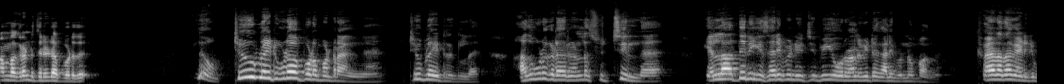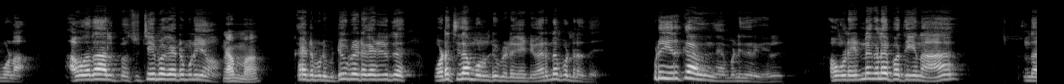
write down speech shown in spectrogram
நம்ம கரண்ட் திருடப்படுது. இல்லை டியூப் லைட் கூட போட மாட்டாங்கங்க டியூப் லைட் இருக்குல்ல. அது கூட கிடையாது. நல்ல சுவிட்ச் இல்லை. எல்லாத்தையும் நீங்கள் சரி பண்ணி வச்சுப்பீங்க. ஒரு நாள் வீட்டை காலி பண்ணுப்பாங்க ஃபேனை தான் கட்டிட்டு போகலாம் அவங்க தான் இப்போ சுவிட்சையுமே கட்ட முடியும். ஆமா. கட்ட முடியும். டியூப் லைட்டை கட்டிட்டு உடச்சி தான் போகணும் டியூப் லைட்டை கட்டி. வேறு என்ன பண்ணுறது இப்படி இருக்காங்கங்க மனிதர்கள். அவங்களோட எண்ணங்களே பார்த்தீங்கன்னா இந்த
